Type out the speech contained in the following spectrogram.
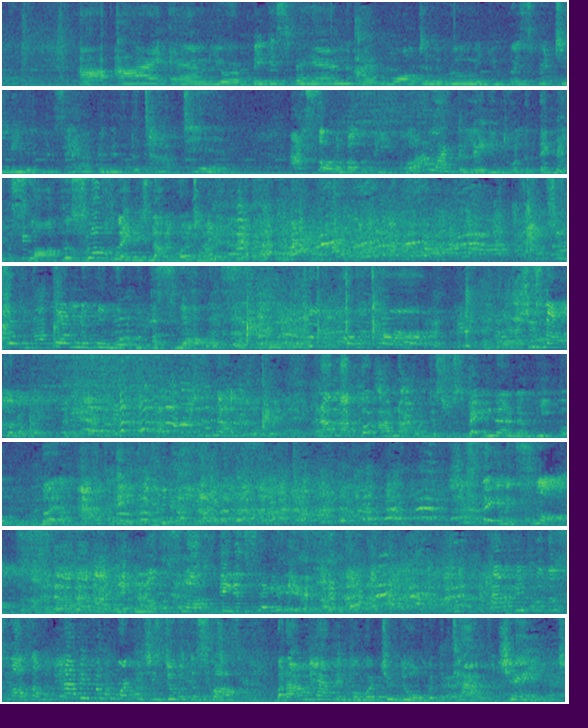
Uh, I am your biggest fan. I walked in the room and you whispered to me that this happened. It's the top 10. I saw them other people. I like the lady doing the thing with the sloth. The sloth lady's not going to win. she does wonderful work with the sloths. Good for her. She's not going to win. She's not going to win. And I'm not going. To disrespect none of them people. But I think she's saving sloths. I didn't know the sloths needed saving I'm happy for the sloths. I'm happy for the work that she's doing with the sloths, but I'm happy for what you're doing with the Time For Change.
